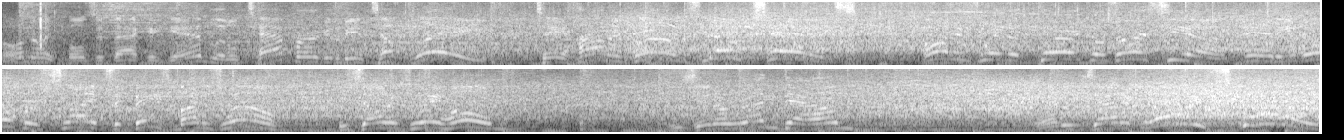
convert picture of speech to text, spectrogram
Oh no, he pulls it back again. Little tapper, going to be a tough play. Tejada gloves, no chance. On his way to third goes Arcia, and he overslides the base. Might as well. He's on his way home. He's in a rundown. And he's out of. Oh, he scores!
